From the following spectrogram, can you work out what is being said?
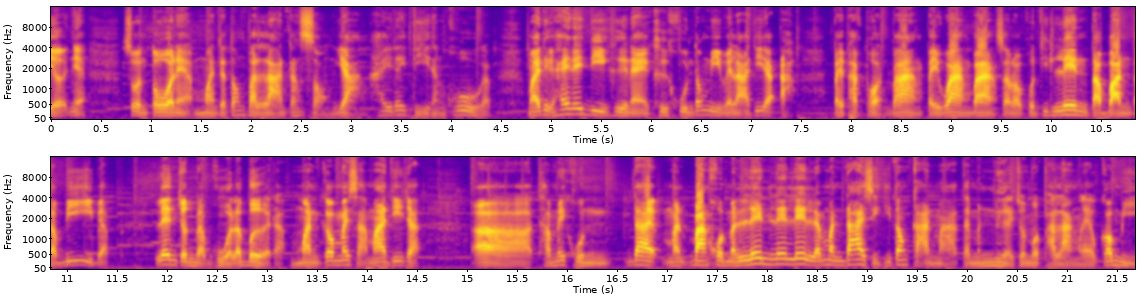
เยอะๆเนี่ยส่วนตัวเนี่ยมันจะต้องบาลานซ์ทั้งสองอย่างให้ได้ดีทั้งคู่ครับหมายถึงให้ได้ดีคือในคือคุณต้องมีเวลาที่จะอะไปพักผ่อนบ้างไปว่างบ้างสำหรับคนที่เล่นตะบันตะบี้แบบ เล่นจนแบบหัวระเบิดอะมันก็ไม่สามารถที่จะอ่าทำให้คุณได้มันบางคนมันเล่นเล่นเล่นแล้วมันได้สิ่งที่ต้องการมา แต่มันเหนื่อยจนหมดพลังแล้วก็มี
